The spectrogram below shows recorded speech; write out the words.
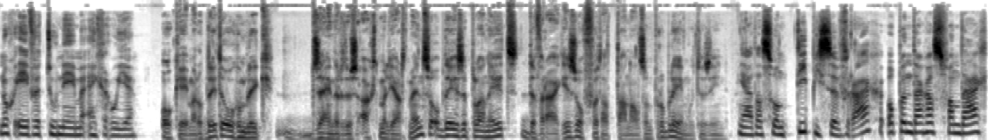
nog even toenemen en groeien. Oké, maar op dit ogenblik zijn er dus 8 miljard mensen op deze planeet. De vraag is of we dat dan als een probleem moeten zien. Ja, dat is zo'n typische vraag op een dag als vandaag.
